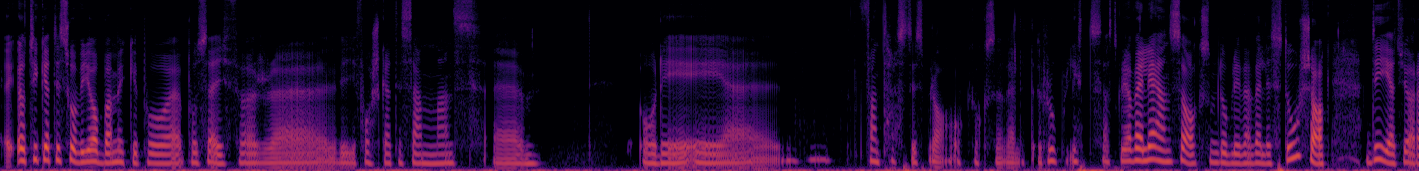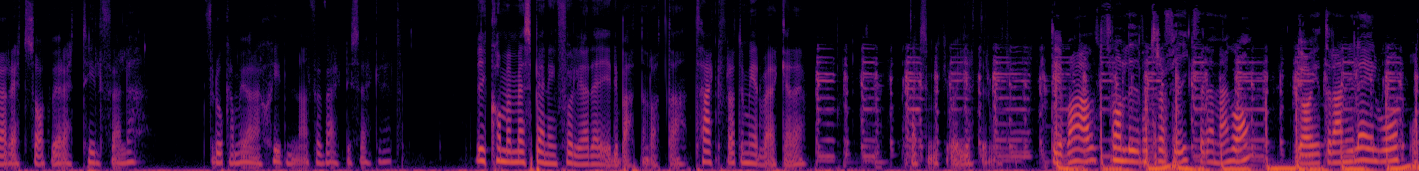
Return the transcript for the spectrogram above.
Eh, jag tycker att det är så vi jobbar mycket på, på Safer. Eh, vi forskar tillsammans eh, och det är fantastiskt bra och också väldigt roligt. Så skulle jag välja en sak som då blev en väldigt stor sak, det är att göra rätt sak vid rätt tillfälle. För då kan man göra en skillnad för verklig säkerhet. Vi kommer med spänning följa dig i debatten Lotta. Tack för att du medverkade. Tack så mycket, det var jätteroligt. Det var allt från Liv och Trafik för denna gång. Jag heter Angela Elvård och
